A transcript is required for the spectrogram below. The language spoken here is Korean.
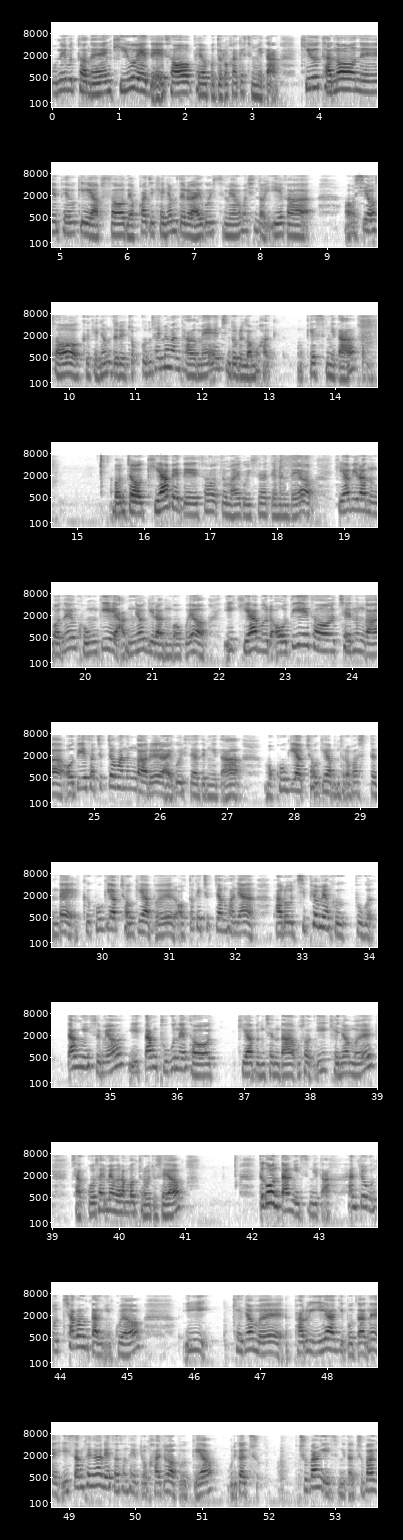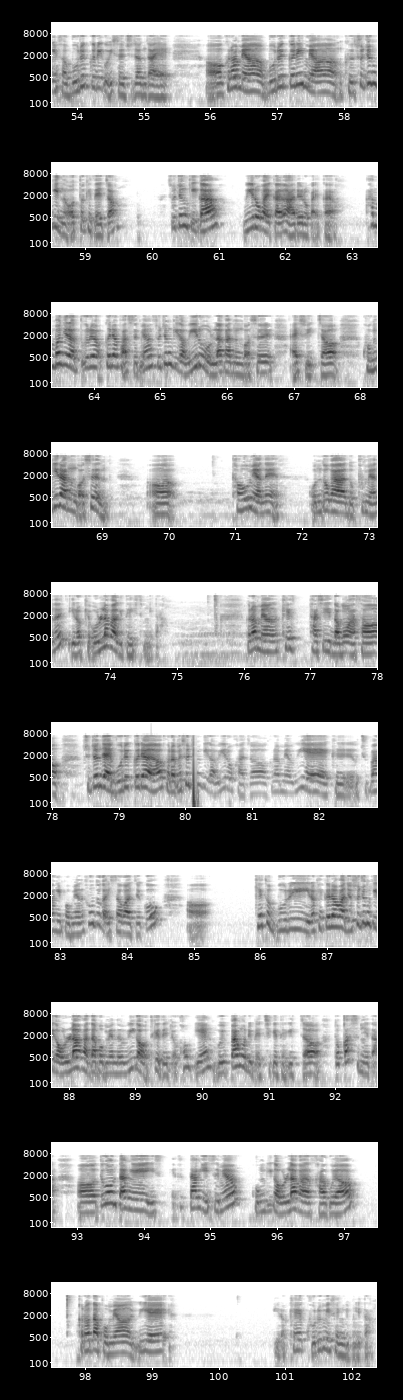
오늘부터는 기후에 대해서 배워보도록 하겠습니다. 기후 단어는 배우기에 앞서 몇 가지 개념들을 알고 있으면 훨씬 더 이해가 어, 쉬워서 그 개념들을 조금 설명한 다음에 진도를 넘어가겠습니다. 먼저 기압에 대해서 좀 알고 있어야 되는데요. 기압이라는 거는 공기의 압력이라는 거고요. 이 기압을 어디에서 재는가, 어디에서 측정하는가를 알고 있어야 됩니다. 뭐 고기압, 저기압은 들어봤을 텐데 그 고기압, 저기압을 어떻게 측정하냐? 바로 지표면 그 부근, 땅이 있으면 이 땅 부근에서 기압은 잰다. 우선 이 개념을 잡고 설명을 한번 들어주세요. 뜨거운 땅이 있습니다. 한쪽은 또 차가운 땅이 있고요. 이 개념을 바로 이해하기보다는 일상생활에서 선생님 좀 가져와 볼게요. 우리가 주, 주방에 있습니다. 주방에서 물을 끓이고 있어요. 주전자에. 어, 그러면 물을 끓이면 그 수증기는 어떻게 되죠? 수증기가 위로 갈까요? 아래로 갈까요? 한 번이라도 끓여, 끓여봤으면 수증기가 위로 올라가는 것을 알 수 있죠. 공기라는 것은 어, 더우면은 온도가 높으면은 이렇게 올라가게 되어 있습니다. 그러면 다시 넘어와서 주전자에 물을 끓여요. 그러면 수증기가 위로 가죠. 그러면 위에 그 주방이 보면 후드가 있어가지고 어, 계속 물이 이렇게 끓여가지고 수증기가 올라가다 보면 위가 어떻게 되죠? 거기에 물방울이 맺히게 되겠죠. 똑같습니다. 어, 뜨거운 땅에 땅이 있으면 공기가 올라가고요. 그러다 보면 위에 이렇게 구름이 생깁니다.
